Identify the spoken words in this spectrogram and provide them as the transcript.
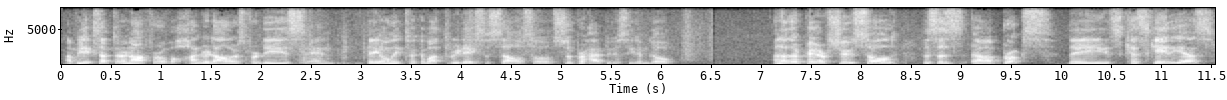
Uh, we accepted an offer of $100 for these and they only took about three days to sell. So super happy to see them go. Another pair of shoes sold. This is uh, Brooks, these Cascadias.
